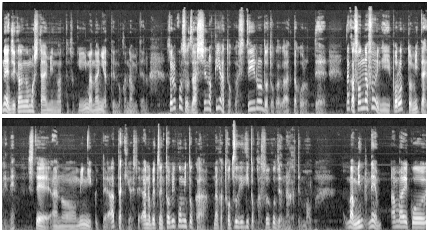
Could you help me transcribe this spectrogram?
ね、時間がもしタイミングがあった時に今何やってんのかなみたいな。それこそ雑誌のピアとかシティーロードとかがあった頃って、なんかそんな風にポロッと見たりね、して、あの、見に行くってあった気がして、あの別に飛び込みとか、なんか突撃とかそういうことじゃなくても、まあみんね、あんまりこう、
